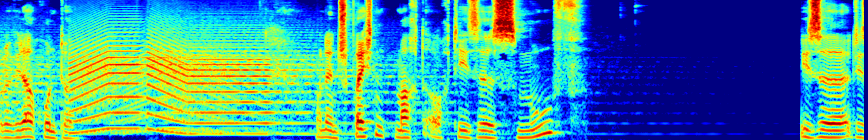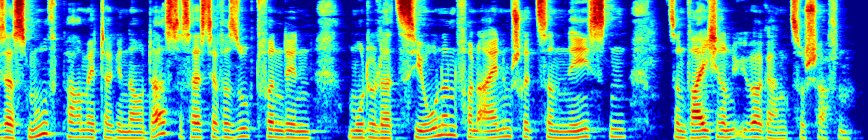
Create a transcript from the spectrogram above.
Oder wieder runter. Und entsprechend macht auch diese Smooth diese, dieser Smooth-Parameter genau das. Das heißt, er versucht von den Modulationen von einem Schritt zum nächsten so einen weicheren Übergang zu schaffen.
